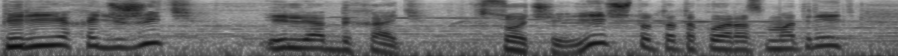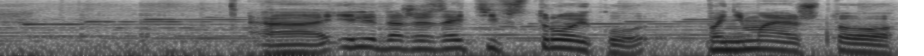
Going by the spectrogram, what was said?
переехать жить или отдыхать в Сочи, есть что-то такое рассмотреть, а, или даже зайти в стройку, понимая, что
